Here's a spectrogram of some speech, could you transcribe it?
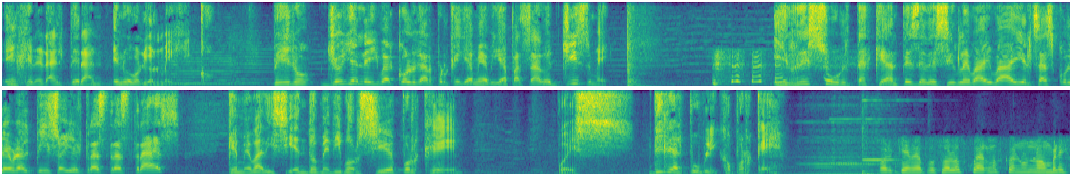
en General Terán, en Nuevo León, México. Pero yo ya le iba a colgar porque ya me había pasado el chisme. Y resulta que antes de decirle bye bye, el sas culebra al piso y el tras tras tras, que me va diciendo me divorcié porque... Pues... Dile al público por qué. Porque me puso los cuernos con un hombre.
